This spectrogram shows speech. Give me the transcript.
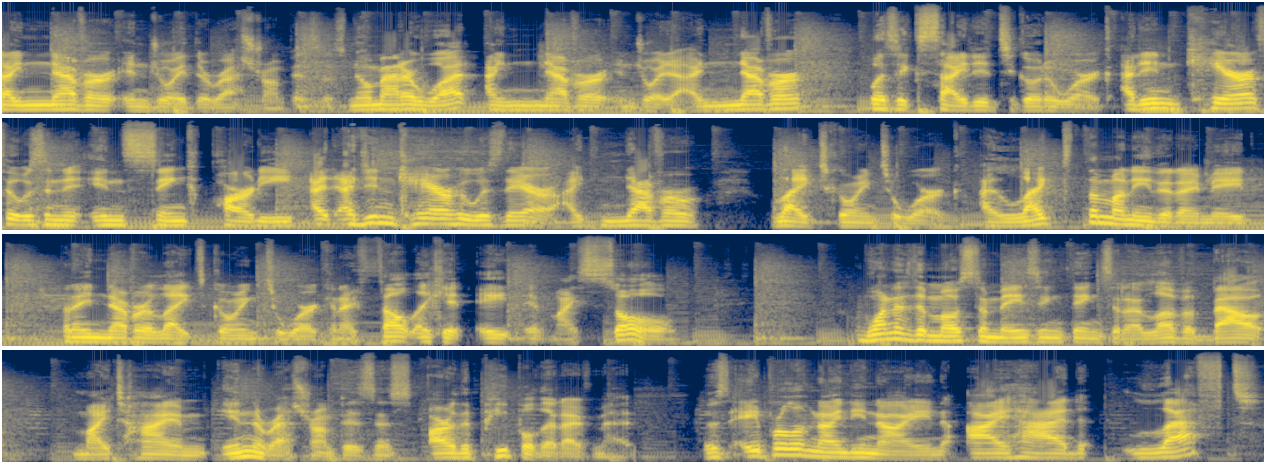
I never enjoyed the restaurant business. No matter what, I never enjoyed it. I never was excited to go to work. I didn't care if it was an NSYNC party. I, I didn't care who was there. I never liked going to work. I liked the money that I made, but I never liked going to work. And I felt like it ate at my soul. One of the most amazing things that I love about my time in the restaurant business are the people that I've met. It was April of 99. I had left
